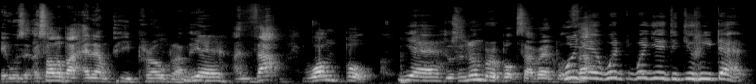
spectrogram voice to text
it was it's all about NLP programming. Yeah. And that one book, yeah. there was a number of books I read, but What that, year? What what year did you read that?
